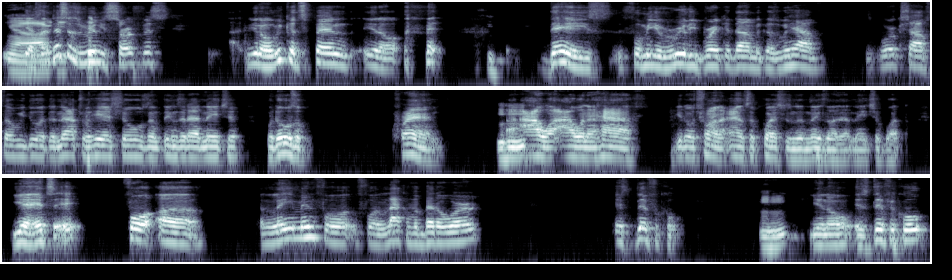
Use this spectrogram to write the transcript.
Yeah, yes, and this is really surface. You know, we could spend you know days for me to really break it down because we have workshops that we do at the natural hair shows and things of that nature. But those are crammed, mm-hmm. an hour, hour and a half. You know, trying to answer questions and things like that nature. But yeah, it's it for uh, a layman, for for lack of a better word, it's difficult. Mm-hmm. You know, it's difficult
